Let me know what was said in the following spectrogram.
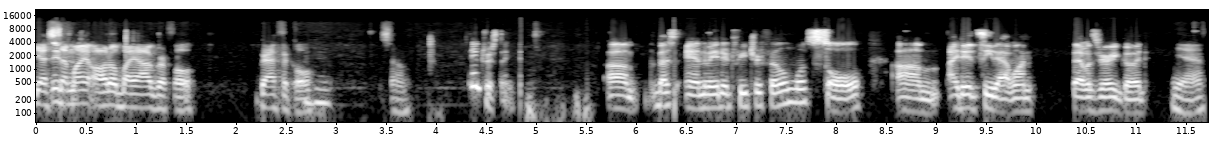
Yeah, semi autobiographical, graphical. Mhm. So Interesting. Um, the best animated feature film was Soul. Um, I did see that one. That was very good. yeah.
